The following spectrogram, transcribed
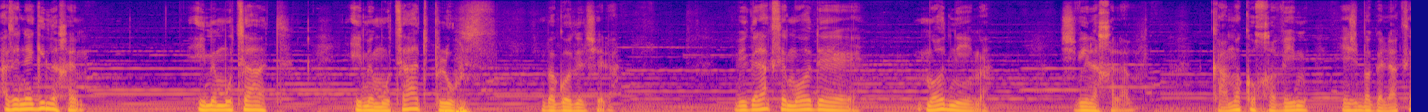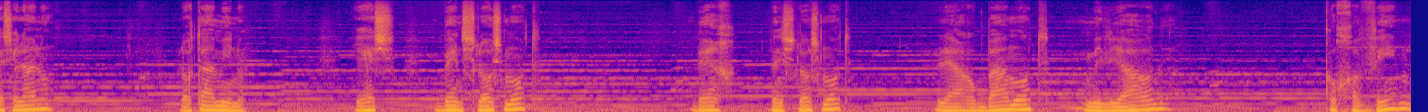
אז אני אגיד לכם, היא ממוצעת. היא ממוצעת פלוס בגודל שלה. והיא גלקסיה מאוד, אה, מאוד נעימה, שביל החלב. כמה כוכבים יש בגלקסיה שלנו? לא תאמינו. יש בין 300, בערך בין 300 ל-400 מיליארד כוכבים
